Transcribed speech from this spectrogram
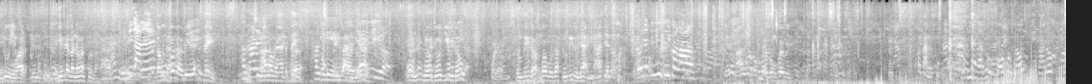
20လူရင်ခါရေးပြလိုက်ပါနော်ဆိုပါဒီကလည်းခွက်ပါပေးလိုက်သိန်းဟုတ်ကဲ့အားလုံးလည်းတစ်သိန်းဟုတ်ကဲ့ပါဗျာအဲ့တော့ကြောကြီးပြီတော့ ဟောတယ်သုံးသိန်းတော့ဘောကိုသာသုံးသိန်းဆိုရရင်အားပြန်တော့မှာဟောရတူးတူးကလာကျတော့ဘာလို့ဘောကိုခွဲပြီခေါက်ကမဟုတ်ဘူးနာတာတော့ဘောကိုတော့ဒီမှာတော့မ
